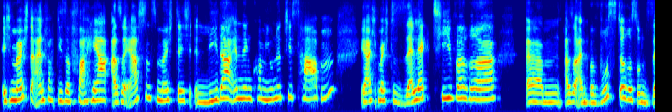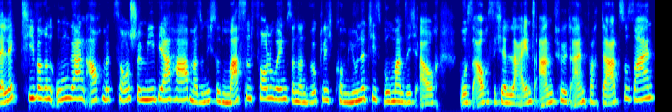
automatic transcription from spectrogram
ich möchte einfach diese Verher, also erstens möchte ich Leader in den Communities haben. Ja, ich möchte selektivere ähm, also ein bewussteres und selektiveren Umgang auch mit Social Media haben, also nicht so Massenfollowing, sondern wirklich Communities, wo man sich auch, wo es auch sich aligned anfühlt, einfach da zu sein.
